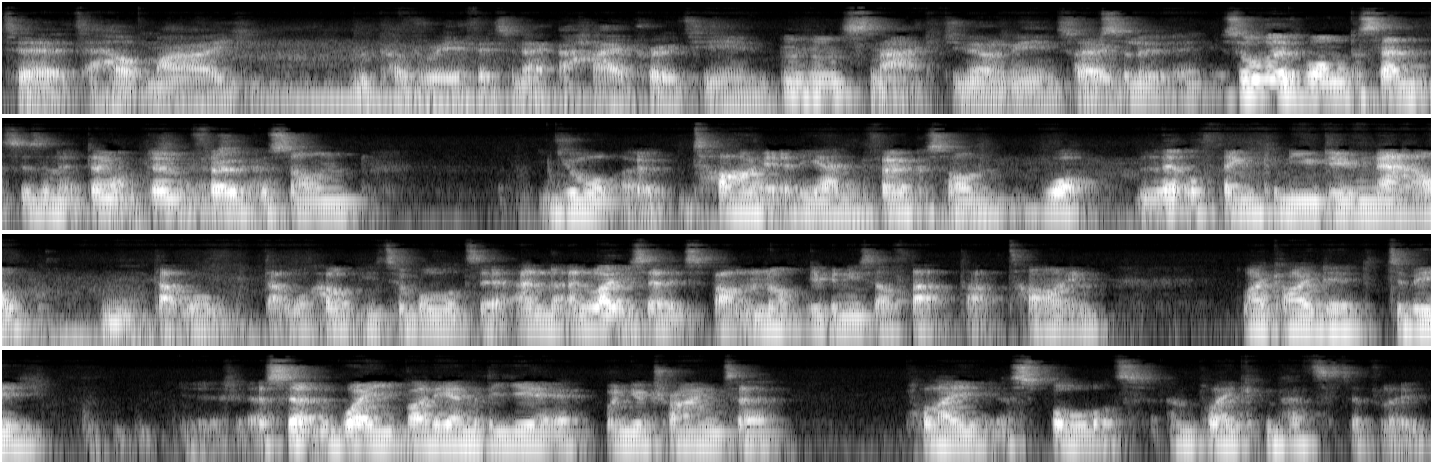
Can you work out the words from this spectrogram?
to to help my recovery if it's an, a higher protein hmm snack do you know what i mean so Absolutely, it's all those one percents, isn't it? Don't don't 1%, focus on your uh, target at the end. Focus on what little thing can you do now Hmm. that will that will help you towards it. And and like you said, it's about not giving yourself that that time, like I did, to be a certain weight by the end of the year when you're trying to play a sport and play competitively.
